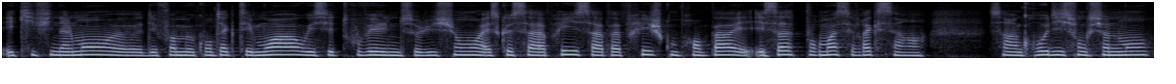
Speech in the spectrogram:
et qui finalement, des fois, me contactaient moi ou essayaient de trouver une solution. Est-ce que ça a pris, ça a pas pris, je comprends pas. Et, ça, pour moi, c'est vrai que c'est un, c'est un gros dysfonctionnement.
